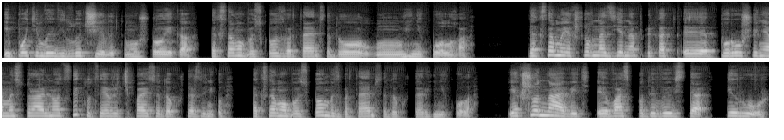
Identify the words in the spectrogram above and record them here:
і потім ви відлучили, тому що яка так само обов'язково звертаємося до гінеколога. Так само, якщо в нас є, наприклад, е, порушення менструального циклу, це я вже чіпаюся до акушер гінеколога так само обов'язково ми звертаємося до акушер гінеколога Якщо навіть е, вас подивився хірург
